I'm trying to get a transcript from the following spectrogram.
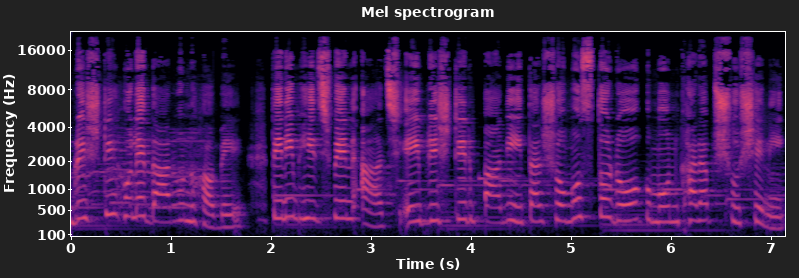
বৃষ্টি হলে দারুণ হবে। তিনি ভিজবেন আজ। এই বৃষ্টির পানি তার সমস্ত রোগ, মন খারাপ শুষে নিক।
